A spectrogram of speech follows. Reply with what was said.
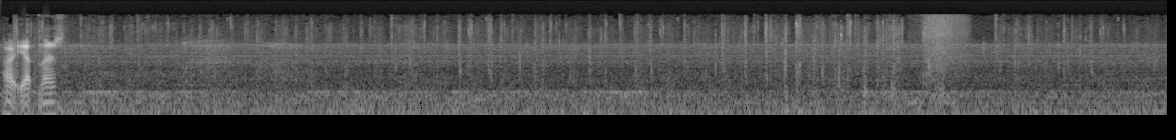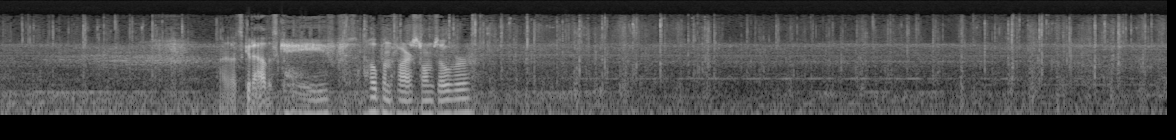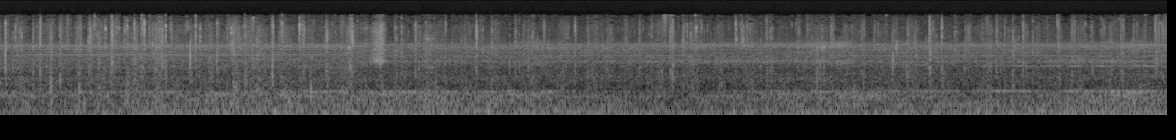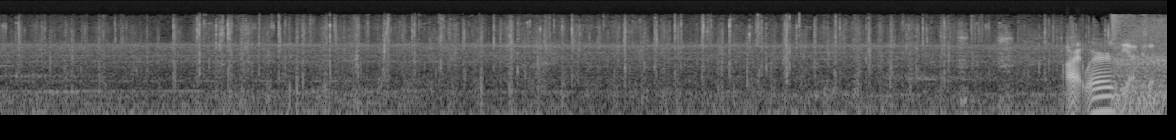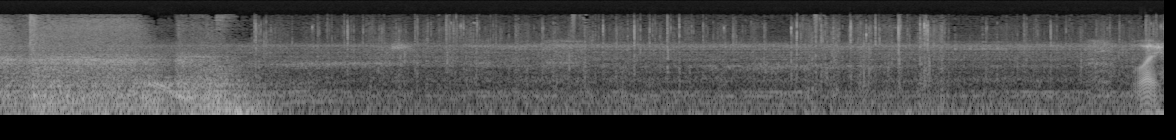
Alright, yep, there's Alright, let's get out of this cave. I'm hoping the firestorm's over. Alright, where's the exit? Boy.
